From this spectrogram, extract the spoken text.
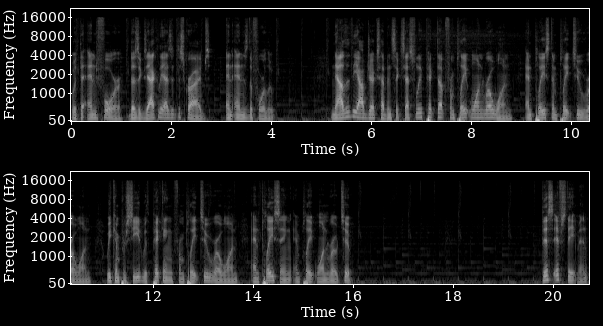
with the end for does exactly as it describes and ends the for loop. Now that the objects have been successfully picked up from plate 1 row 1 and placed in plate 2 row 1, we can proceed with picking from plate 2 row 1 and placing in plate 1 row 2. This if statement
